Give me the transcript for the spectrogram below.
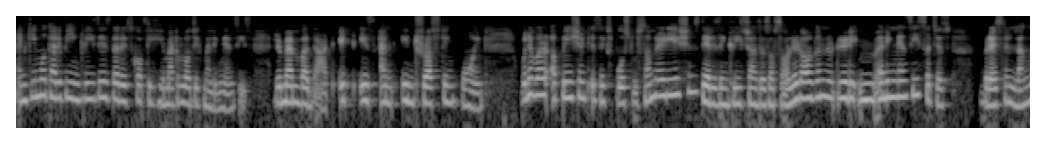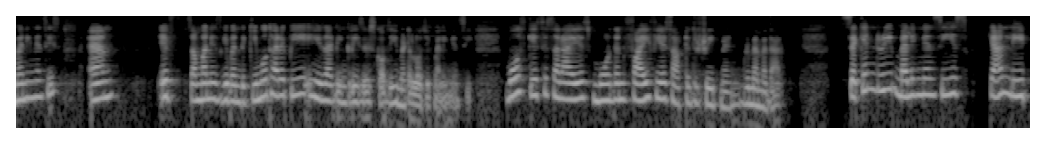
and chemotherapy increases the risk of the hematologic malignancies. Remember that it is an interesting point. Whenever a patient is exposed to some radiations, there is increased chances of solid organ malignancies such as breast and lung malignancies, and if someone is given the chemotherapy, he is at increased risk of the hematologic malignancy. Most cases arise more than five years after the treatment. Remember that. Secondary malignancies can lead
